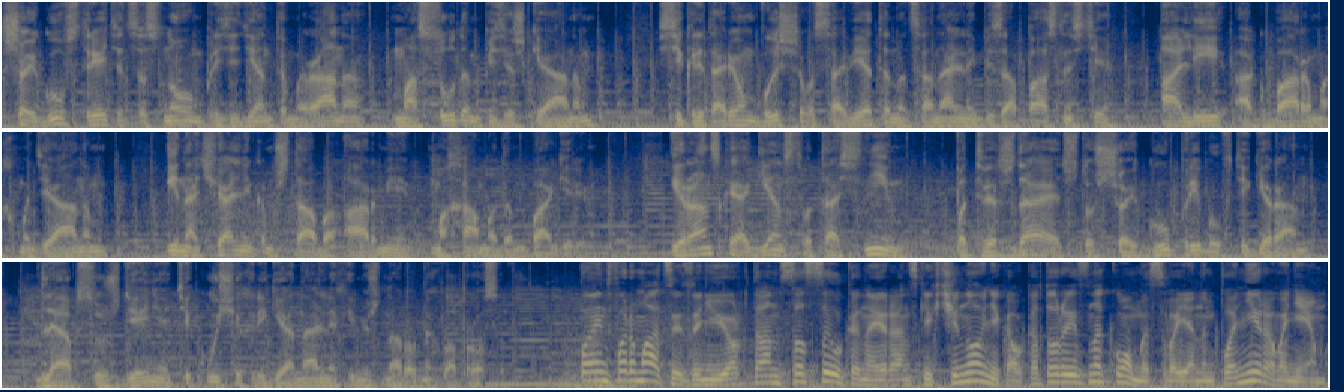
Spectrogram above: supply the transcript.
Шойгу встретится с новым президентом Ирана Масудом Пизишкианом секретарем Высшего совета национальной безопасности Али Акбаром Ахмадианом и начальником штаба армии Мохаммадом Багери. Иранское агентство «Тасним» подтверждает, что Шойгу прибыл в Тегеран для обсуждения текущих региональных и международных вопросов. По информации The New York Times со ссылкой на иранских чиновников, которые знакомы с военным планированием,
